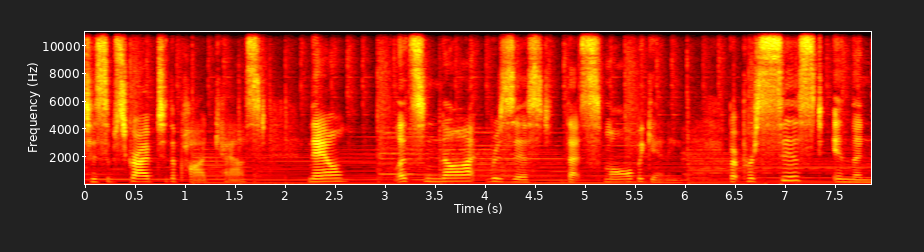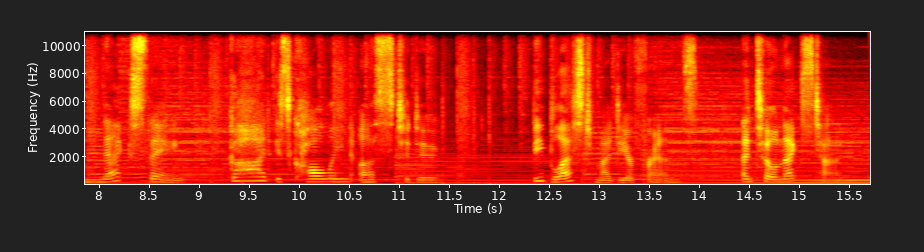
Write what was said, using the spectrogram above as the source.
to subscribe to the podcast. Now, let's not resist that small beginning but persist in the next thing God is calling us to do. Be blessed, my dear friends. Until next time.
